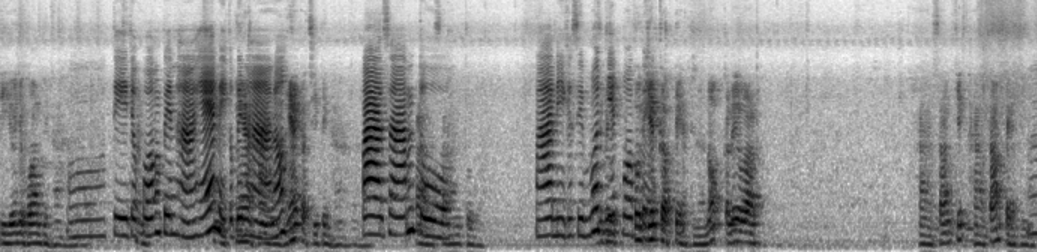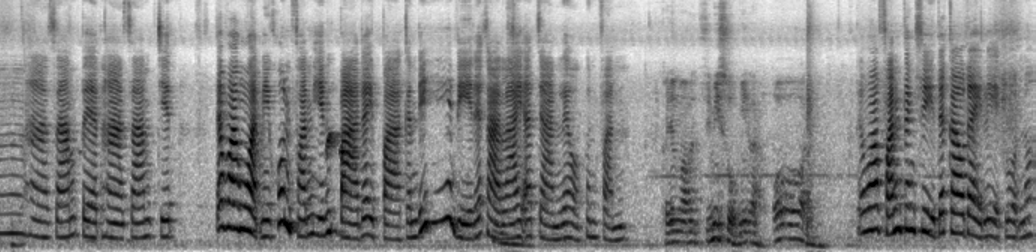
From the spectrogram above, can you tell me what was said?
ตีเอาเจะความเป็นหาโอ้ตีเจ้าของเป็นหาแฮนี่ก็เป็นหาเนาะแฮก็สิเป็นหาปลาสามปลาตัวสามตัวปลานี่ก็สิบ่เจ็ดบ่ตัวแปเจ็ดดกับแปดนี่นะเนาะก็เลยว่าหาสามเจ็ดหาสามแปดนี่อืมหาสามแปดหาสามเจ็ดแต่ว่างวดนี้คนฝันเห็นปลาได้ปลากันดีดีเด้อค่ะหลายอาจารย์แล้วคนฝัน ก็ยังว่ามันสิมีสูงมีหลักโอ้ย แต่ว่าฝันจังสี่ แต่เก่าได้เลขโลดเนาะ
